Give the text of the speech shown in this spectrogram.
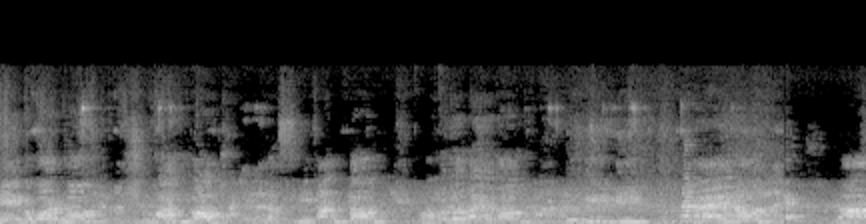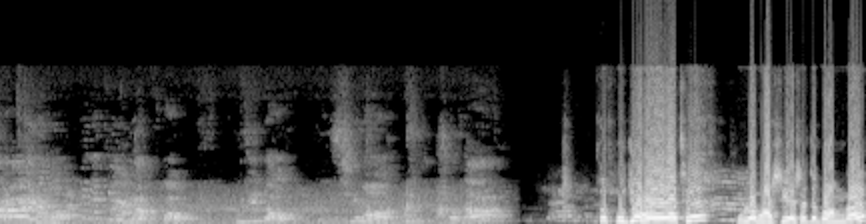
মেঘবর্ণ যোগীর্বি ধ্যানম নারায়ণ পূজিত শ্রীমন সদা। তো পুজো হয়ে গেছে পুলো ভাসিয়ে এসেছে গঙ্গায়।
